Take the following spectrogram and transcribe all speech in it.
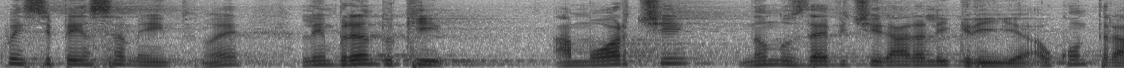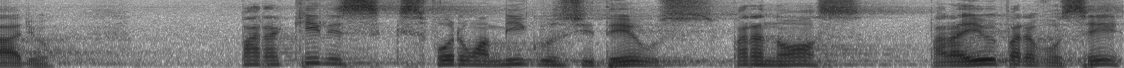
com esse pensamento, não é? Lembrando que a morte não nos deve tirar alegria, ao contrário. Para aqueles que foram amigos de Deus, para nós, para eu e para você,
